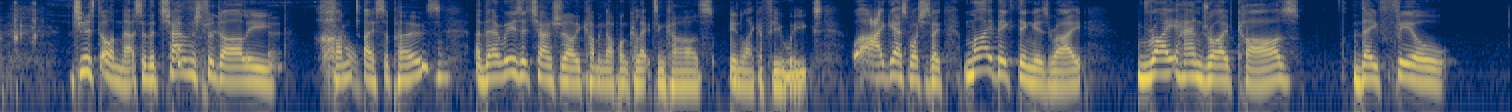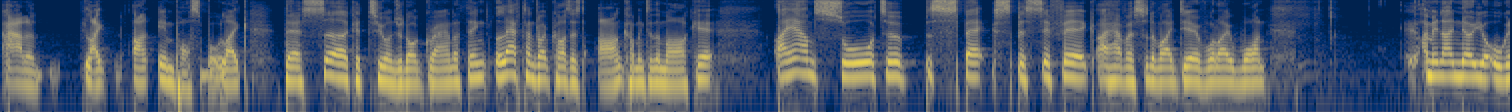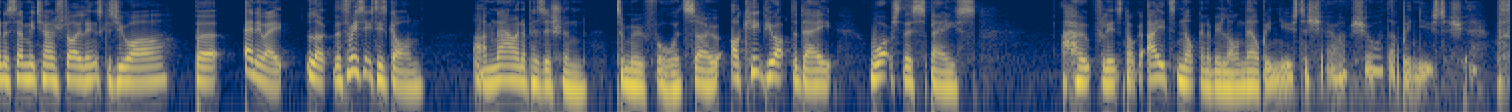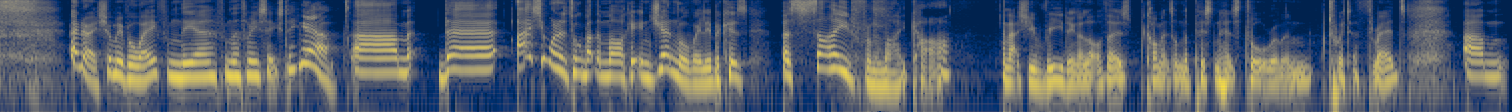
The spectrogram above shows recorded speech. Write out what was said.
Just on that, so the Challenge Stradale hunt, I suppose. There is a Challenge Stradale coming up on collecting cars in like a few weeks. Well, I guess watch this space. My big thing is right, right-hand drive cars. They feel out of like uh, impossible. Like they're circa 200 odd grand, I think. Left hand drive cars just aren't coming to the market. I am sort of spec specific. I have a sort of idea of what I want. I mean, I know you're all going to send me Challenge Stradale links because you are. But anyway, look, the 360's gone. I'm now in a position to move forward. So I'll keep you up to date. Watch this space. Hopefully, it's not. It's not going to be long. There'll be news to share. I'm sure there'll be news to share. Anyway, she'll move away from the uh, from the 360. Yeah. Um, there, I actually wanted to talk about the market in general, really, because aside from my car, and actually reading a lot of those comments on the Pistonheads forum and Twitter threads, um,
